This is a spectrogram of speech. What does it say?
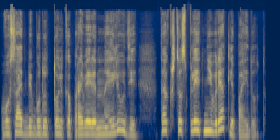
В усадьбе будут только проверенные люди, так что сплетни вряд ли пойдут.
